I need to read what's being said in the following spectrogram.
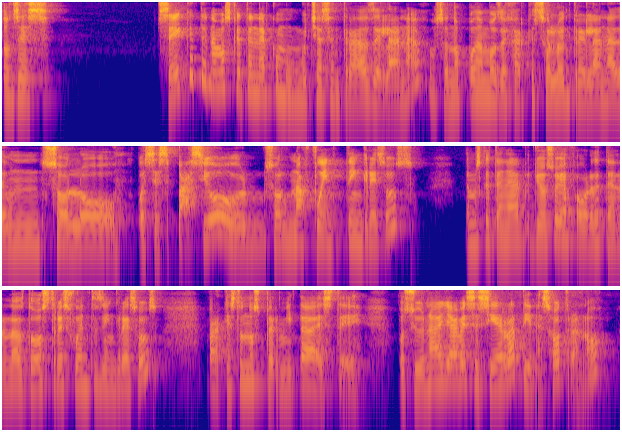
Entonces, sé que tenemos que tener como muchas entradas de lana, o sea, no podemos dejar que solo entre lana de un solo pues espacio o solo una fuente de ingresos. Tenemos que tener, yo soy a favor de tener las dos, tres fuentes de ingresos para que esto nos permita, este, pues si una llave se cierra, tienes otra, ¿no?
